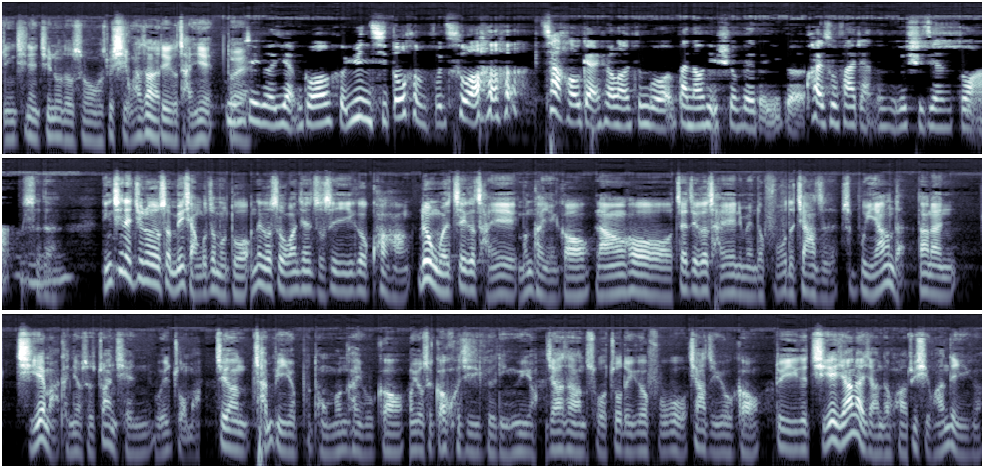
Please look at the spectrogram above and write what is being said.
零七年进入的时候，我就喜欢上了这个产业。您这个眼光和运气都很不错，恰好赶上了中国半导体设备的一个快速发展的一个时间段。是的。零七年进入的时候没想过这么多，那个时候完全只是一个跨行，认为这个产业门槛也高，然后在这个产业里面的服务的价值是不一样的。当然，企业嘛肯定是赚钱为主嘛，这样产品又不同，门槛又高，又是高科技一个领域啊，加上所做的一个服务价值又高，对于一个企业家来讲的话，最喜欢的一个。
